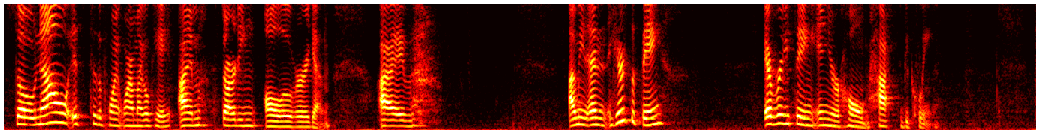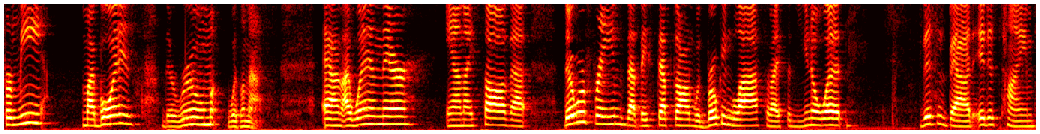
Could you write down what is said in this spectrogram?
So now it's to the point where I'm like, okay, I'm starting all over again. I've, I mean, and here's the thing everything in your home has to be clean. For me, my boys, their room was a mess. And I went in there and I saw that there were frames that they stepped on with broken glass. And I said, you know what? This is bad. It is time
